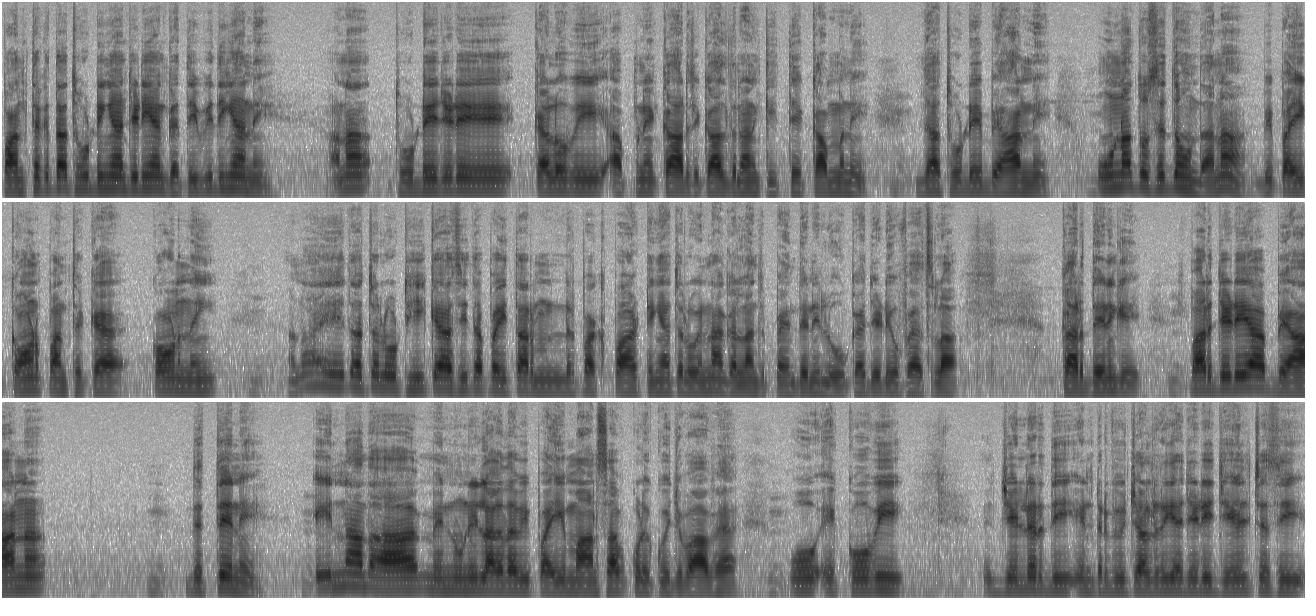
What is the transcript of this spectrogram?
ਪੰਥਕ ਤਾਂ ਤੁਹਾਡੀਆਂ ਜਿਹੜੀਆਂ ਗਤੀਵਿਧੀਆਂ ਨੇ ਹਨਾ ਤੁਹਾਡੇ ਜਿਹੜੇ ਕਹਿ ਲਓ ਵੀ ਆਪਣੇ ਕਾਰਜਕਾਲ ਦੌਰਾਨ ਕੀਤੇ ਕੰਮ ਨੇ ਜਾਂ ਤੁਹਾਡੇ ਬਿਆਨ ਨੇ ਉਹਨਾਂ ਤੋਂ ਸਿੱਧ ਹੁੰਦਾ ਨਾ ਵੀ ਭਾਈ ਕੌਣ ਪੰਥਕ ਹੈ, ਕੌਣ ਨਹੀਂ। ਹਨਾ, ਇਹ ਤਾਂ ਚਲੋ ਠੀਕ ਹੈ, ਅਸੀਂ ਤਾਂ ਭਾਈ ਧਰਮ ਨਿਰਪੱਖ ਪਾਰਟੀਆਂ ਚਲੋ ਇਹਨਾਂ ਗੱਲਾਂ 'ਚ ਪੈਂਦੇ ਨਹੀਂ ਲੋਕ ਆ ਜਿਹੜੇ ਉਹ ਫੈਸਲਾ ਕਰ ਦੇਣਗੇ। ਪਰ ਜਿਹੜੇ ਆ ਬਿਆਨ ਦਿੱਤੇ ਨੇ, ਇਹਨਾਂ ਦਾ ਮੈਨੂੰ ਨਹੀਂ ਲੱਗਦਾ ਵੀ ਭਾਈ ਮਾਨ ਸਾਹਿਬ ਕੋਲੇ ਕੋਈ ਜਵਾਬ ਹੈ। ਉਹ ਇੱਕ ਉਹ ਵੀ ਜੇਲਰ ਦੀ ਇੰਟਰਵਿਊ ਚੱਲ ਰਹੀ ਹੈ, ਜਿਹੜੀ ਜੇਲ੍ਹ 'ਚ ਸੀ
